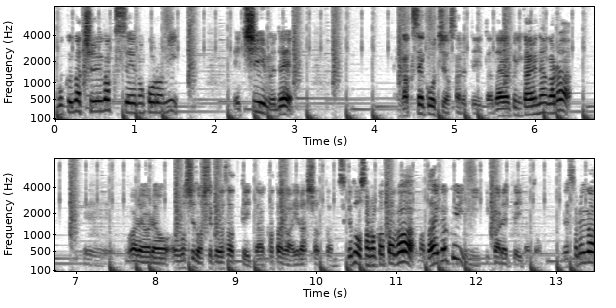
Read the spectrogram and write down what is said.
僕が中学生の頃にチームで学生コーチをされていた大学に通いながら、え我々をご指導してくださっていた方がいらっしゃったんですけど、その方が、ま大学院に行かれていたと。で、それが、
